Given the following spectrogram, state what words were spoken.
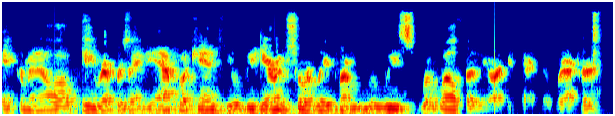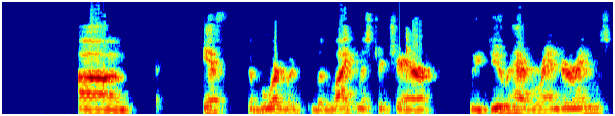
Akerman LLP, representing the applicant. You'll be hearing shortly from Luis Revuelta, the architect of record. Um, if the board would, would like, Mr. Chair, we do have renderings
